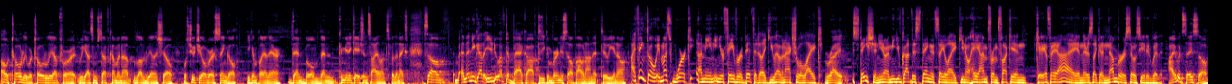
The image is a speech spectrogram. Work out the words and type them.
"Oh, totally. We're totally up for it. We got some stuff coming up. Love to be on the show. We'll shoot you over a single. You can play on there." Then boom, then communication silence for the next. So, and then you got you do have to back off because you can burn yourself out on it too. You know. I think though it must work. I mean, in your favor a bit that like you have an actual like Right. station. You know, I mean, you've got this thing that say like, you know, hey, I'm from fucking KFAI, and there's like a number associated with it. I would say so.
